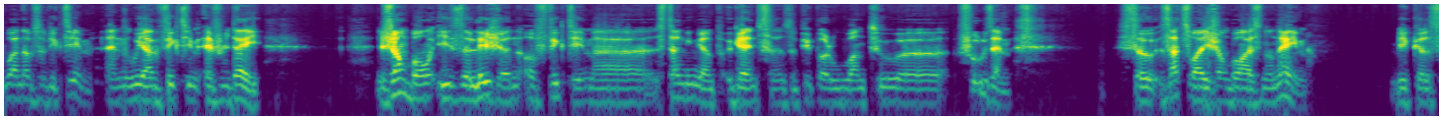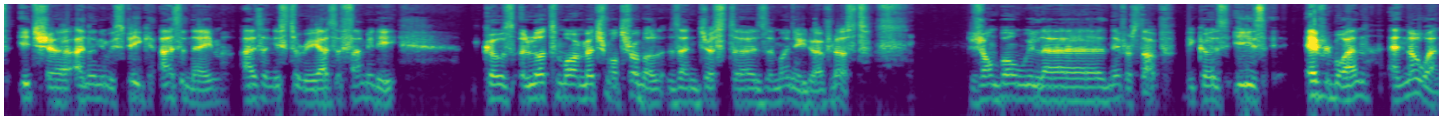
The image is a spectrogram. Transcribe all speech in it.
one of the victims, and we have victims every day. Jambon is a legion of victims uh, standing up against uh, the people who want to uh, fool them. So that's why Jambon has no name. Because each uh, anonymous pig has a name, has an history, has a family, cause a lot more, much more trouble than just uh, the money you have lost. Jambon will uh, never stop because he's everyone and no one.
